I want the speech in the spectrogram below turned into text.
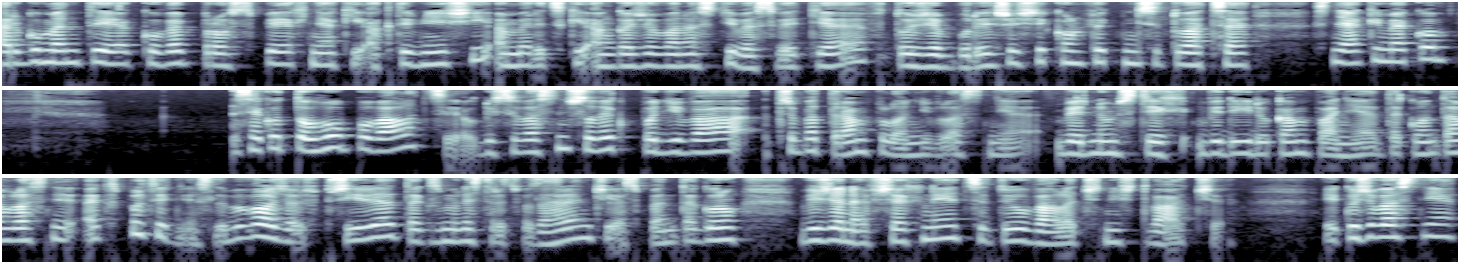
argumenty jako ve prospěch nějaký aktivnější americké angažovanosti ve světě, v to, že budeš řešit konfliktní situace s nějakým jako s jako touhou po válci. Jo. Když se vlastně člověk podívá, třeba Trump loni vlastně v jednom z těch videí do kampaně, tak on tam vlastně explicitně sliboval, že až přijde, tak z ministerstva zahraničí a z Pentagonu vyžené všechny, cituju, váleční štváče. Jakože vlastně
